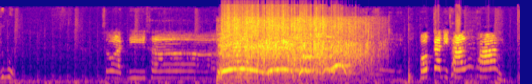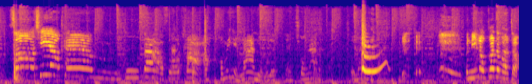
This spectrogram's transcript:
ทั้งหมดสวัสดีค่ะ พบกันอีกครั้งทางโซเชียลแคมกูต้าโฟต้าเขาไม่เห็นหน้าหนูเลยไหนโชว์หน้าหน่อยค่ะโชว์หน้าหน่อยวันนี้เราก็จะมาจับ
